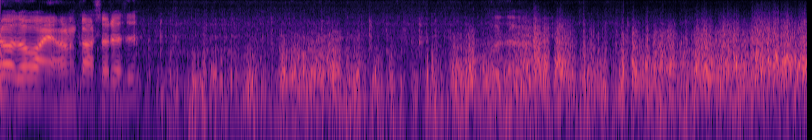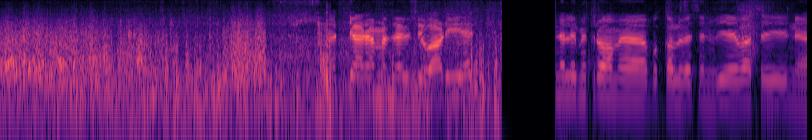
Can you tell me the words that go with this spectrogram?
મિત્રો જો અહીંયા હણકા સરે છે. અત્યારે અમે જઈએ છીએ વાડીએ. ફાઇનલી મિત્રો અમે બકલ વેચીને વી આવ્યા છીએ ને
